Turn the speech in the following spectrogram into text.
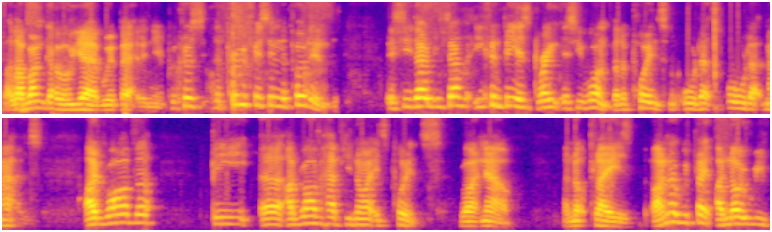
But I won't go. Oh yeah, we're better than you because the proof is in the pudding. If you don't, you you can be as great as you want, but the points all that's all that matters. I'd rather be. Uh, I'd rather have United's points right now and not play. As, I know we play. I know we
